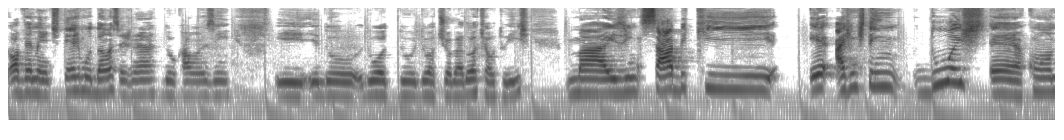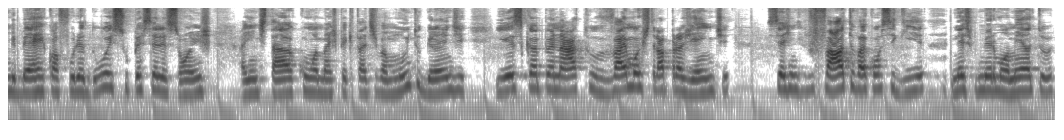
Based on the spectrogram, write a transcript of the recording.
Obviamente, tem as mudanças, né? Do Kawanzin e, e do, do, do, do, outro jogador, que é o Twitch. Mas a gente sabe que a gente tem duas, é, com a MBR e com a Fúria, duas super seleções. A gente tá com uma expectativa muito grande e esse campeonato vai mostrar pra gente se a gente de fato vai conseguir, nesse primeiro momento,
